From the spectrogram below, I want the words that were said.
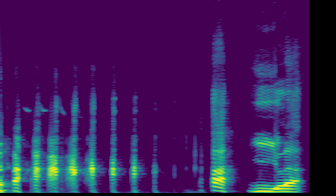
ah, gila.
